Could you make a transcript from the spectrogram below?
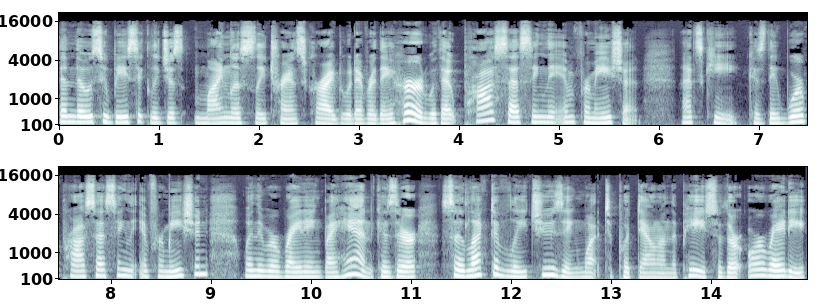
than those who basically just mindlessly transcribed whatever they heard without processing the information. That's key because they were processing the information when they were writing by hand because they're selectively choosing what to put down on the page. So they're already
